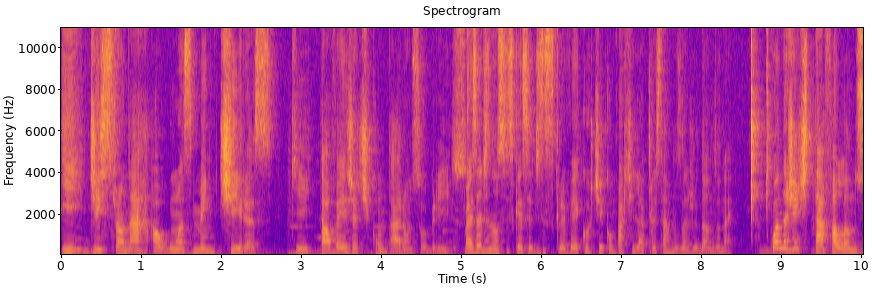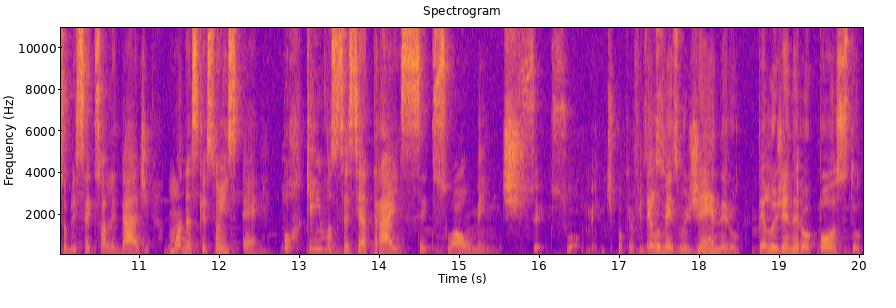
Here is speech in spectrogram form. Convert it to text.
e destronar algumas mentiras que talvez já te contaram sobre isso. Mas antes não se esqueça de se inscrever, curtir e compartilhar para estar nos ajudando, né? Quando a gente tá falando sobre sexualidade, uma das questões é por quem você se atrai sexualmente? Sexualmente, porque eu fiz Pelo isso. mesmo gênero? Pelo gênero oposto?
